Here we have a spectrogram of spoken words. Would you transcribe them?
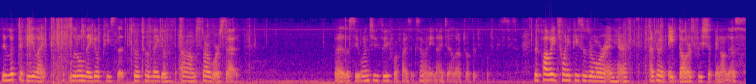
They look to be like little Lego pieces that go to a Lego um, Star Wars set. But let's see, 1, 2, 3, 4, 5, 6, 7, 8, 9, 10, 11, 12, 13, 14, 15, 16. There's probably 20 pieces or more in here. I'm doing $8 free shipping on this.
